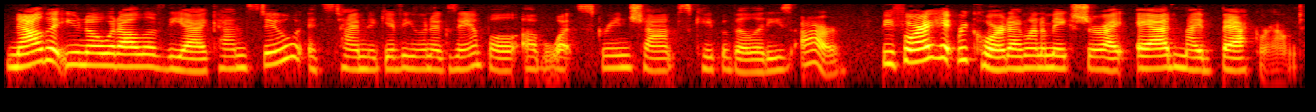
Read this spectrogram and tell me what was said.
Now that you know what all of the icons do, it's time to give you an example of what ScreenChomp's capabilities are. Before I hit record, I want to make sure I add my background.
